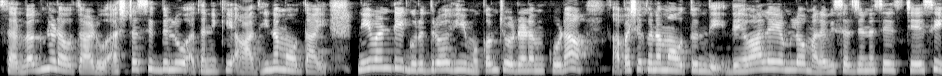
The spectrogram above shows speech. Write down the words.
సర్వజ్ఞుడవుతాడు. అష్టసిద్ధులు అతనికి ఆధీనమవుతాయి. నీ వంటి గురుద్రోహి ముఖం చూడడం కూడా అపశకునం అవుతుంది దేవాలయంలో మల విసర్జన చేసి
